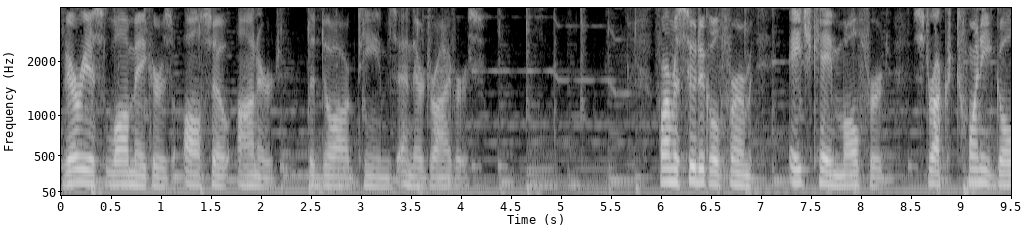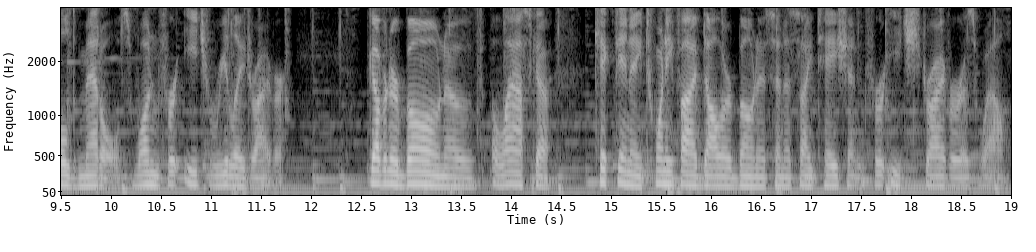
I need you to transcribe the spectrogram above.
Various lawmakers also honored the dog teams and their drivers. Pharmaceutical firm H.K. Mulford struck 20 gold medals, one for each relay driver. Governor Bone of Alaska kicked in a $25 bonus and a citation for each driver as well.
